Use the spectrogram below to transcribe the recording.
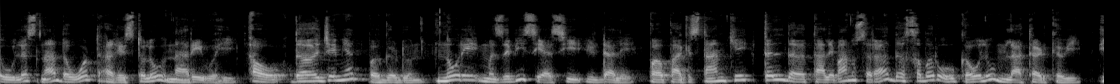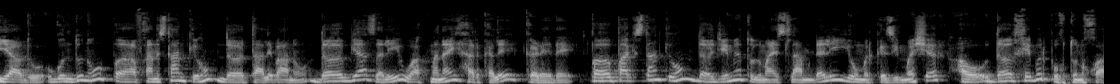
د ولسنه د وټ اغستلو ناری وهي او د جمعیت په ګډون نورې مذهبي سیاسي ډلې په پا پاکستان کې تل د طالبانو سره د خبرو کولو ملاتړ کوي یادو ګوندونو په افغانستان کې هم د طالبانو د بیا ځلې واکمنۍ هرکلې کړې ده په پاکستان کې هم د جمعیت علما اسلام ډلې یو مرکزی مشر او د خیبر پښتونخوا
